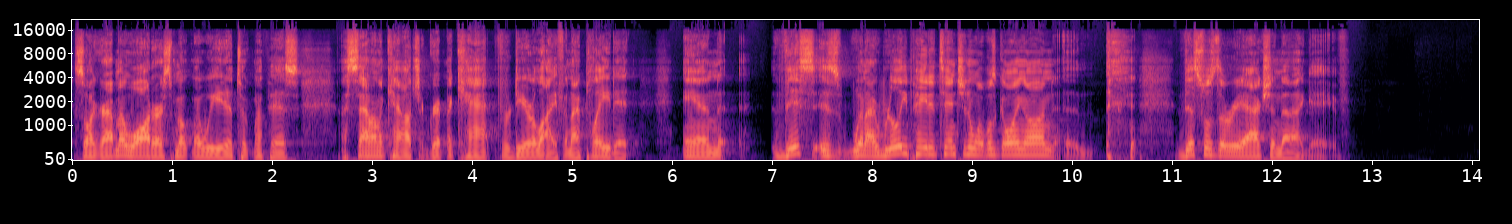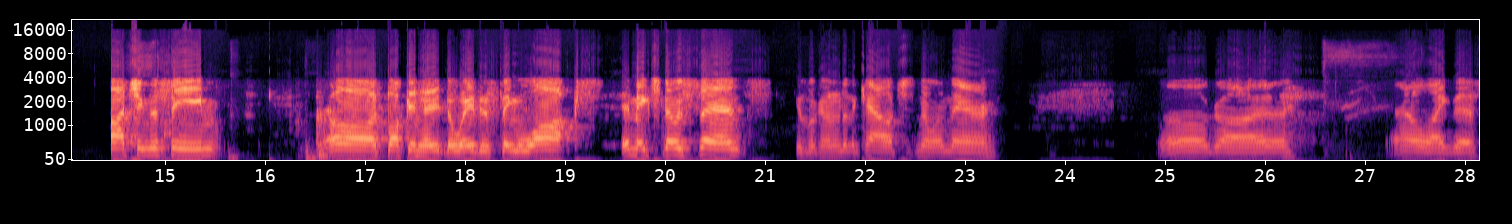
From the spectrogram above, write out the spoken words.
So I grabbed my water, I smoked my weed, I took my piss, I sat on the couch, I gripped my cat for dear life, and I played it. And this is when I really paid attention to what was going on. Uh, this was the reaction that I gave. watching the scene. Oh, I fucking hate the way this thing walks. It makes no sense. He's looking under the couch. There's no one there. Oh god, I don't like this.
